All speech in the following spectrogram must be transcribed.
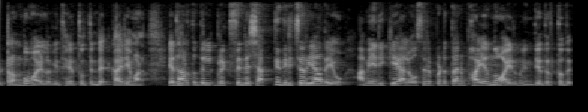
ട്രംപുമായുള്ള വിധേയത്വത്തിന്റെ കാര്യമാണ്. യഥാർത്ഥത്തിൽ ബ്രിക്സിന്റെ ശക്തി തിരിച്ചറിയാതെയോ അമേരിക്കയെ അലോസരപ്പെടുത്താൻ ഭയന്നോ ആയിരുന്നു ഇന്ത്യ എതിർത്തത്.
